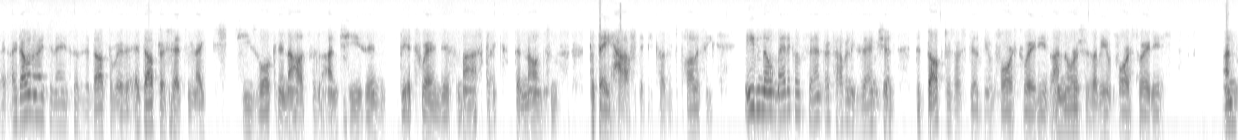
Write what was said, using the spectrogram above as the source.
I, I don't want to mention names because the doctor, but a doctor said to me like she's working in the hospital and she's in bits wearing this mask, like the nonsense. But they have to because it's policy. Even though medical centres have an exemption, the doctors are still being forced to wear these, and nurses are being forced to wear these. And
